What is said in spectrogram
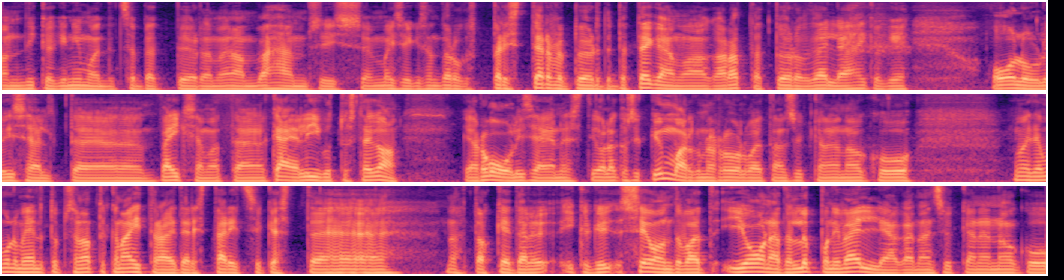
on ikkagi niimoodi, et sa pead pöördama enam-vähem siis, ma isegi ei saanud aru, kas päris terve pöörde pead tegema, aga rattad pööravad välja jah, ikkagi oluliselt äh, väiksemate käeliigutustega ja rool iseenesest ei ole ka niisugune ümmargune rool, vaid ta on niisugune nagu ma ei tea, mulle meenutab see natuke Knight Riderist pärit niisugust äh, noh, okei okay,, tal ikkagi seonduvad jooned on lõpuni välja, aga ta on niisugune nagu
